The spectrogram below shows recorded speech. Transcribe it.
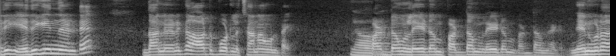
ఎదిగి ఎదిగిందంటే దాని వెనక ఆటుపోట్లు చాలా ఉంటాయి. పడ్డం లేయడం పడ్డం లేయడం పడ్డం లేయడం. నేను కూడా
